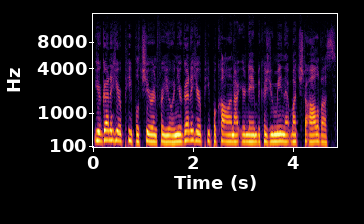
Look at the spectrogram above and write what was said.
you're going to hear people cheering for you and you're going to hear people calling out your name because you mean that much to all of us.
